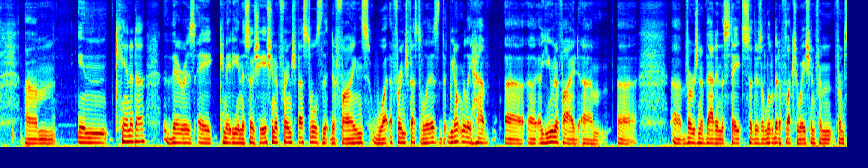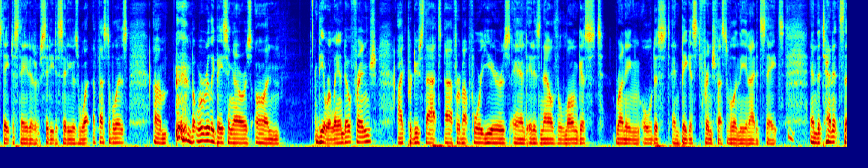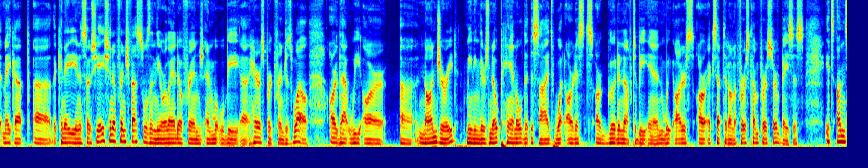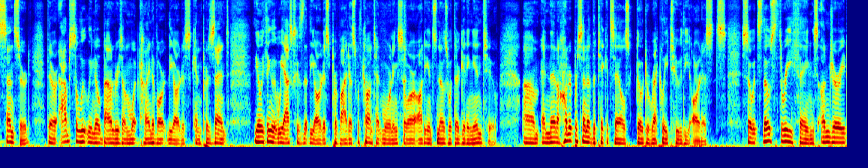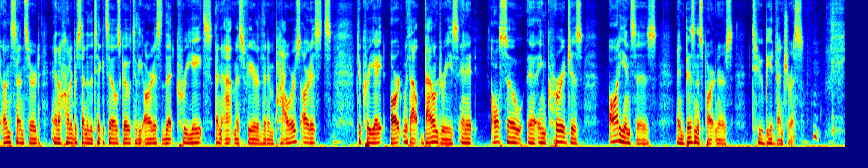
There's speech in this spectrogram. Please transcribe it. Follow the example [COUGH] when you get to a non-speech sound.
Um, in Canada, there is a Canadian Association of Fringe Festivals that defines what a fringe festival is. We don't really have uh, a, a, unified. Um, uh, uh, version of that in the states, so there's a little bit of fluctuation from from state to state or city to city as what a festival is. Um, [CLEARS THROAT] but we're really basing ours on the Orlando Fringe. I produced that uh, for about four years, and it is now the longest running oldest and biggest fringe festival in the United States. Mm. And the tenants that make up uh, the Canadian Association of Fringe Festivals and the Orlando Fringe and what will be uh, Harrisburg Fringe as well are that we are uh, non juried, meaning there's no panel that decides what artists are good enough to be in. We artists are accepted on a first come, first served basis. It's uncensored. There are absolutely no boundaries on what kind of art the artist can present. The only thing that we ask is that the artists provide us with content warnings so our audience knows what they're getting into. Um, and then 100% of the ticket sales go directly to the artists. So it's those three things unjuried, uncensored, and 100% of the ticket sales go to the artists that creates an atmosphere that empowers artists to create art without boundaries. And it also uh, encourages audiences and business partners to be adventurous.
